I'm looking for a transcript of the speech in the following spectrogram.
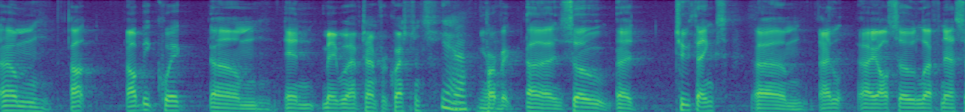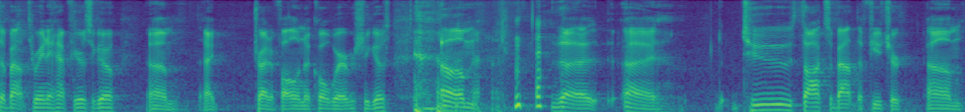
um, I'll, I'll be quick, um, and maybe we'll have time for questions. Yeah. Perfect. Uh, so, uh, two things. Um, I, I also left NASA about three and a half years ago. Um, I try to follow Nicole wherever she goes. Um, the uh, two thoughts about the future. Um,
